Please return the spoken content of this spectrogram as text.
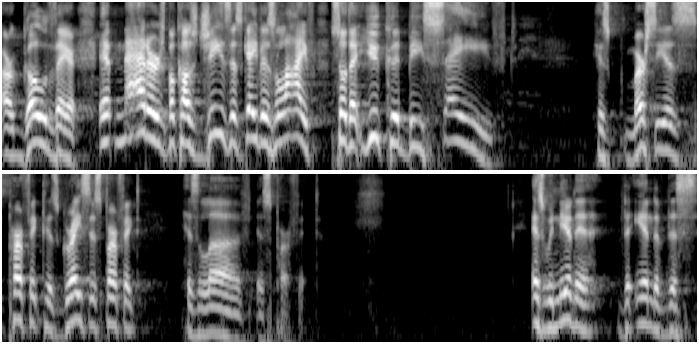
or go there. It matters because Jesus gave his life so that you could be saved. His mercy is perfect, his grace is perfect, his love is perfect. As we near the, the end of this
